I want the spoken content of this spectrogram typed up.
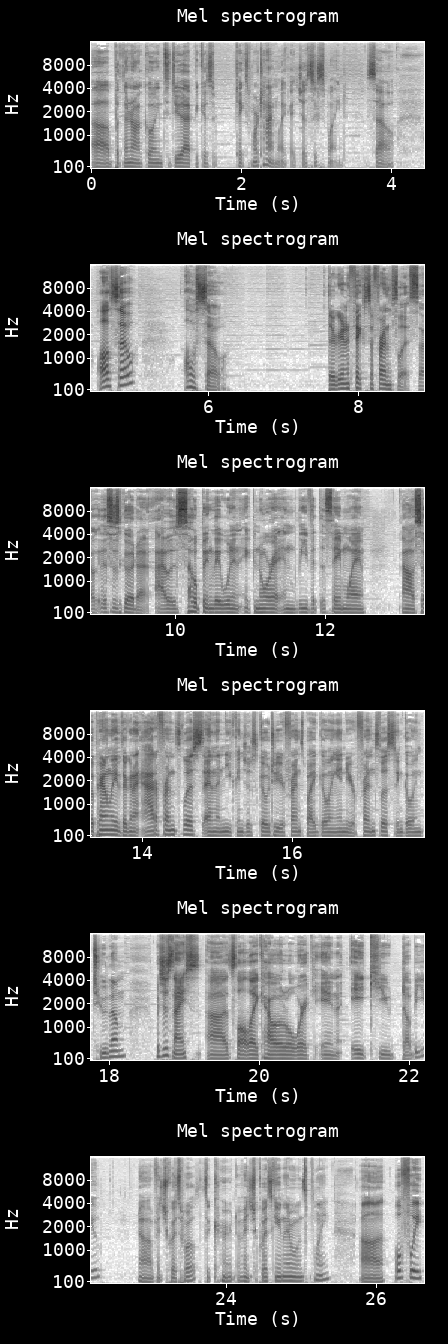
uh, but they're not going to do that because it takes more time, like I just explained. So, also, also, they're gonna fix the friends list. So this is good. I, was hoping they wouldn't ignore it and leave it the same way. Uh, so apparently they're gonna add a friends list, and then you can just go to your friends by going into your friends list and going to them, which is nice. Uh, it's a lot like how it'll work in AQW, uh, Adventure Quest World, the current Adventure Quest game everyone's playing. Uh, hopefully,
